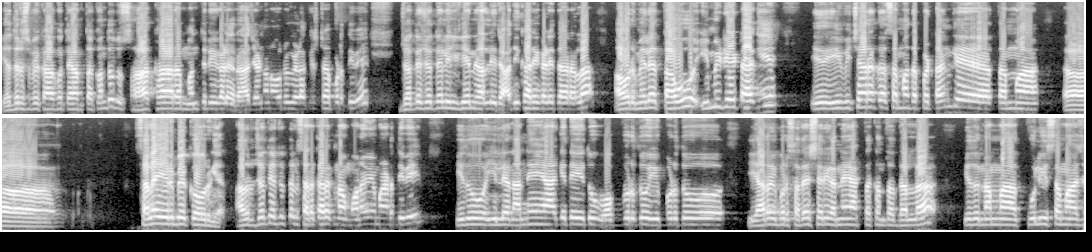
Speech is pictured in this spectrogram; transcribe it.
ಎದುರಿಸಬೇಕಾಗುತ್ತೆ ಅಂತಕ್ಕಂಥದ್ದು. ಸಹಕಾರ ಮಂತ್ರಿಗಳೇ ರಾಜಣ್ಣನವರು ಹೇಳಕ್ ಇಷ್ಟಪಡ್ತೀವಿ. ಜೊತೆ ಜೊತೆಲಿ ಏನು ಅಲ್ಲಿ ಅಧಿಕಾರಿಗಳಿದಾರಲ್ಲ ಅವ್ರ ಮೇಲೆ ತಾವು ಇಮಿಡಿಯೇಟ್ ಆಗಿ ಈ- ವಿಚಾರಕ್ಕೆ ಸಂಬಂಧಪಟ್ಟಂಗೆ ತಮ್ಮ ಸಲಹೆ ಇರಬೇಕು ಅವ್ರಿಗೆ. ಅದ್ರ ಜೊತೆ ಜೊತೆಲಿ ಸರ್ಕಾರಕ್ಕೆ ನಾವು ಮನವಿ ಮಾಡ್ತೀವಿ. ಇದು ಇಲ್ಲಿ ಅನ್ಯಾಯ ಆಗಿದೆ, ಇದು ಒಬ್ಬರದು ಇಬ್ಬರದು ಯಾರೋ ಇಬ್ಬರು ಸದಸ್ಯರಿಗೆ ಅನ್ಯಾಯ ಆಗ್ತಕ್ಕಂಥದ್ದಲ್ಲ. ಇದು ನಮ್ಮ ಕೂಲಿ ಸಮಾಜ,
